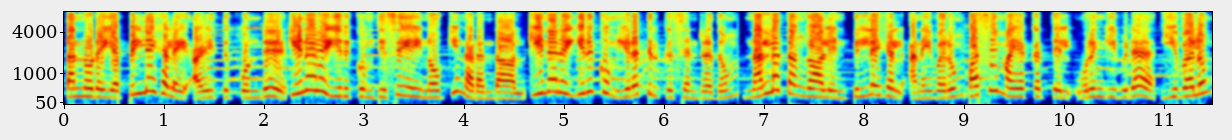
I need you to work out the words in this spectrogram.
தன்னுடைய பிள்ளைகளை அழைத்து கொண்டு கிணறு இருக்கும் திசையை நோக்கி நடந்தாள். கிணறு இருக்கும் இடத்திற்கு சென்றதும் நல்ல தங்காலின் பிள்ளைகள் அனைவரும் பசி மயக்கத்தில் உறங்கிவிட இவளும்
